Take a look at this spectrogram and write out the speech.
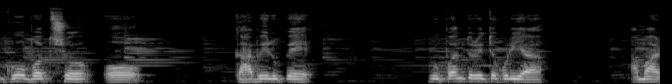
গোবৎস ও গাভীরূপে রূপান্তরিত করিয়া আমার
